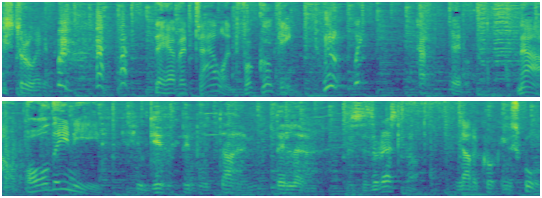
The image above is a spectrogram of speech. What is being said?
it's true anyway. They have a talent for cooking. no, wait. Cut table. Now, all they need If you give people time, they learn. This is a restaurant. Not a cooking school.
